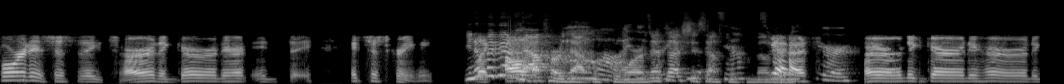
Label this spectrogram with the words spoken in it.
for it is just it's hurt it good it, it it's just creepy You know, Like, maybe I oh, have heard that Oh, before. think That actually sounds pretty familiar. Yeah. familiar. hurdy gurdy hurdy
